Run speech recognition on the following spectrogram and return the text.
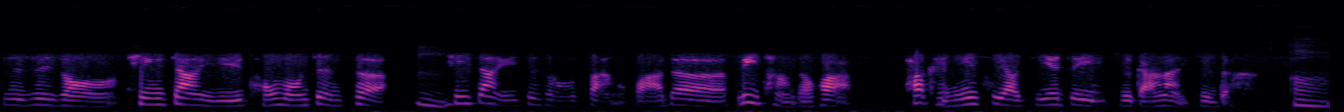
是这种倾向于同盟政策，嗯，倾向于这种反华的立场的话，他肯定是要接这一支橄榄枝的。嗯，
